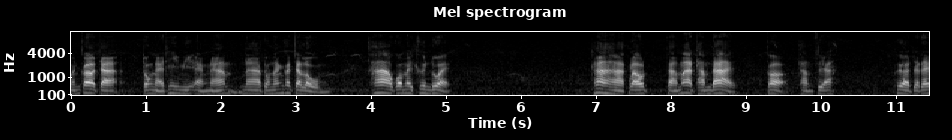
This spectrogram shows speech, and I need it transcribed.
มันก็จะตรงไหนที่มีแอ่งน้ำนาตรงนั้นก็จะโหลม ข้าวก็ไม่ขึ้นด้วย ถ้าหากเราสามารถทำได้ก็ทำเสีย เพื่อจะได้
